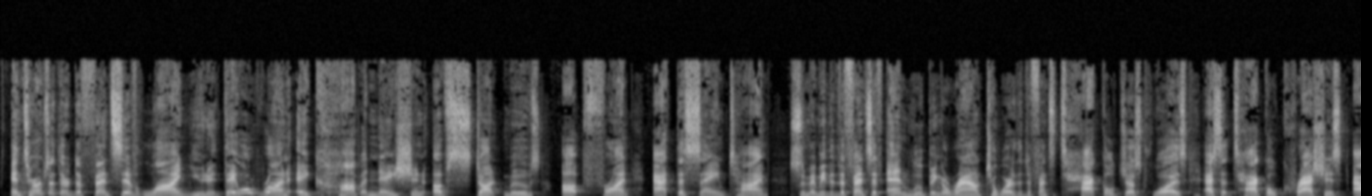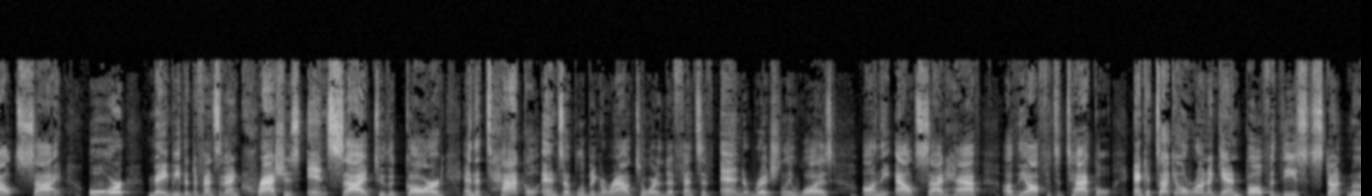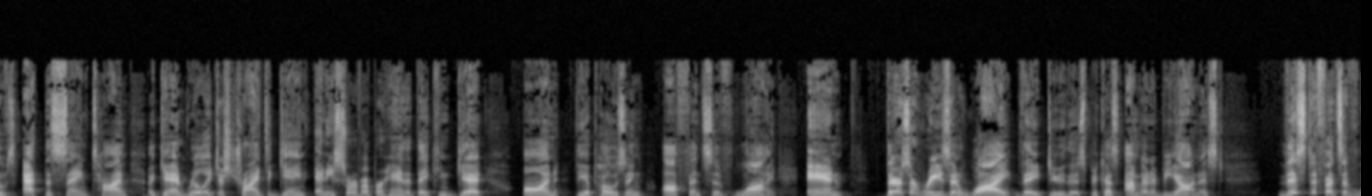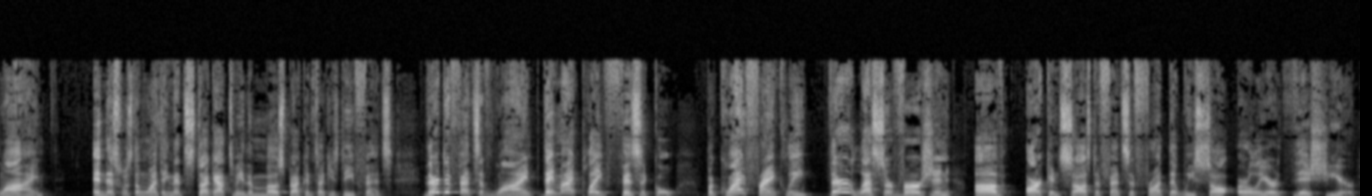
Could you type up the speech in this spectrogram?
In terms of their defensive line unit, they will run a combination of stunt moves up front at the same time. So maybe the defensive end looping around to where the defensive tackle just was as the tackle crashes outside. Or maybe the defensive end crashes inside to the guard and the tackle ends up looping around to where the defensive end originally was on the outside half of the offensive tackle. And Kentucky will run again both of these stunt moves at the same time. Again, really just trying to gain any sort of upper hand that they can get on the opposing offensive line. And there's a reason why they do this because I'm going to be honest. This defensive line, and this was the one thing that stuck out to me the most about Kentucky's defense. Their defensive line, they might play physical, but quite frankly, they're a lesser version of Arkansas's defensive front that we saw earlier this year.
